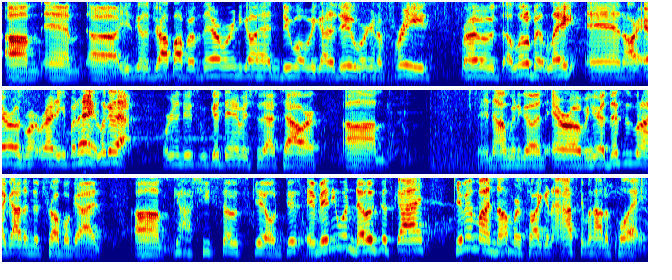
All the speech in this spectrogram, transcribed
Um, and uh, he's going to drop off over there. We're going to go ahead and do what we got to do. We're going to freeze. Froze a little bit late, and our arrows weren't ready. But hey, look at that. We're going to do some good damage to that tower. Um, and now I'm going to go and arrow over here. This is when I got into trouble, guys. Um, gosh, he's so skilled. If anyone knows this guy, give him my number so I can ask him how to play.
